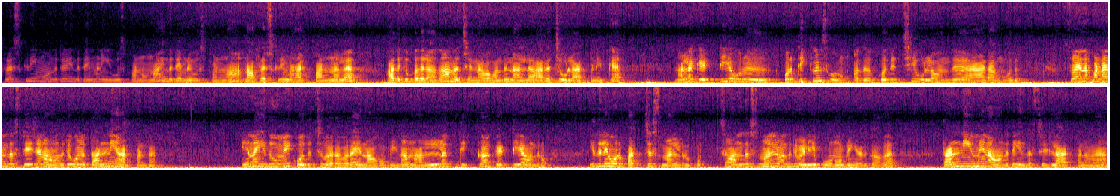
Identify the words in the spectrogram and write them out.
ஃப்ரெஷ் க்ரீம் வந்துட்டு இந்த டைமில் நீங்கள் யூஸ் பண்ணணுன்னா இந்த டைமில் யூஸ் பண்ணலாம். நான் ஃப்ரெஷ் க்ரீம் ஆட் பண்ணலை. அதுக்கு பதிலாக தான் அந்த சென்னாவை வந்து நல்லா அரைச்சி உள்ளே ஆட் பண்ணியிருக்கேன். நல்லா கெட்டியாக ஒரு ஒரு திக்னஸ் வரும். அது கொதித்து உள்ளே வந்து ஆட் ஆகும்போது. ஸோ என்ன பண்ணுறேன் இந்த ஸ்டேஜை நான் வந்துட்டு கொஞ்சம் தண்ணி ஆட் பண்ணுறேன் ஏன்னா இதுவுமே கொதித்து வர வர என்னாகும் அப்படின்னா நல்ல திக்காக கெட்டியாக வந்துடும் இதுலேயும் ஒரு பச்சை ஸ்மெல் இருக்கும். ஸோ அந்த ஸ்மெல் வந்துட்டு வெளியே போகணும் அப்படிங்கிறதுக்காக தண்ணியுமே நான் வந்துட்டு இந்த ஸ்டேஜில் ஆட் பண்ணுவேன்.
